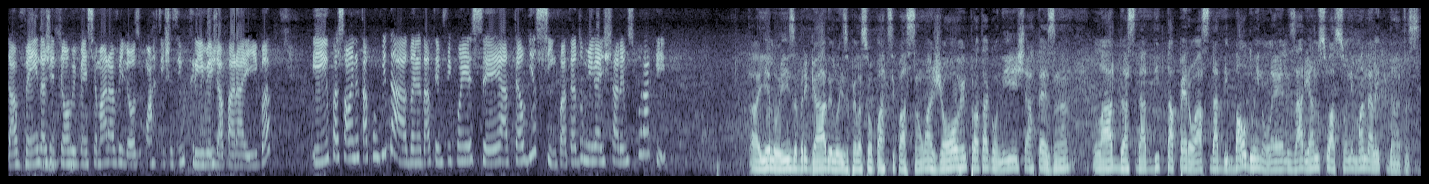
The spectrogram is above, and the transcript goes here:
da venda, a gente tem uma vivência maravilhosa com artistas incríveis da Paraíba. E o pessoal ainda está convidado, ainda dá tempo de conhecer até o dia 5. Até domingo estaremos por aqui. Tá aí, Heloísa. Obrigado, Heloísa, pela sua participação. A jovem protagonista, artesã lá da cidade de Itaperoá, cidade de Balduino Leles, Ariano Suassuna e Manelito Dantas.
